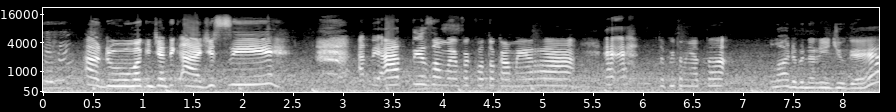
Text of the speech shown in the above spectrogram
Aduh, makin cantik aja sih. Hati-hati sama efek foto kamera. Eh, eh, tapi ternyata lo ada benernya juga ya?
